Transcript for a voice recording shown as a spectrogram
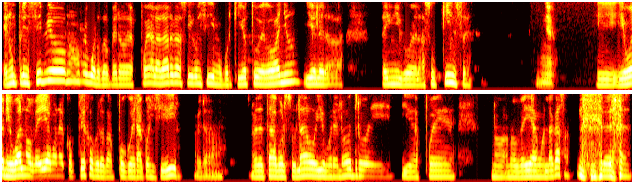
En un principio no recuerdo, pero después a la larga sí coincidimos, porque yo estuve dos años y él era técnico de la sub-15. Y, bueno, igual nos veíamos en el complejo, pero tampoco era coincidir. Era, él estaba por su lado y yo por el otro, y, después no, nos veíamos en la casa.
